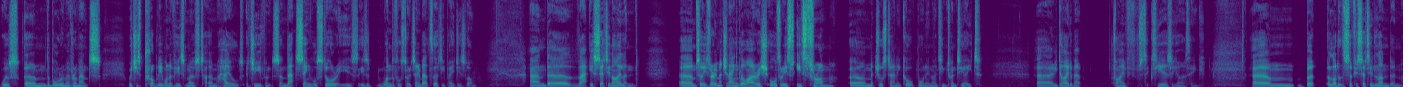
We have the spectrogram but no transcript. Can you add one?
was um, The Ballroom of Romance, which is probably one of his most um, hailed achievements. And that single story is, is a wonderful story. It's only about 30 pages long. And uh, that is set in Ireland. Um, so he's very much an Anglo Irish author. He's, he's from uh, Mitchelstown in Cork, born in 1928. Uh, he died about five, six years ago, I think. Um, but a lot of the stuff is set in London.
